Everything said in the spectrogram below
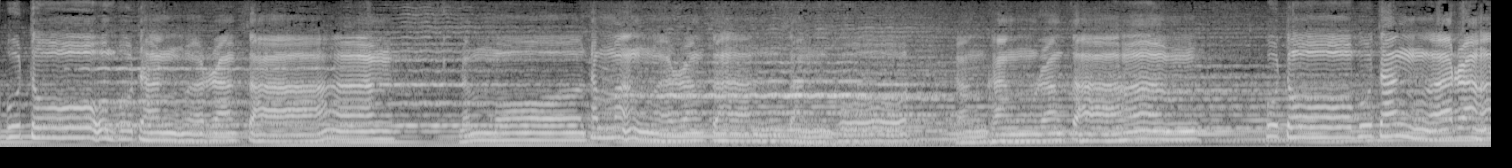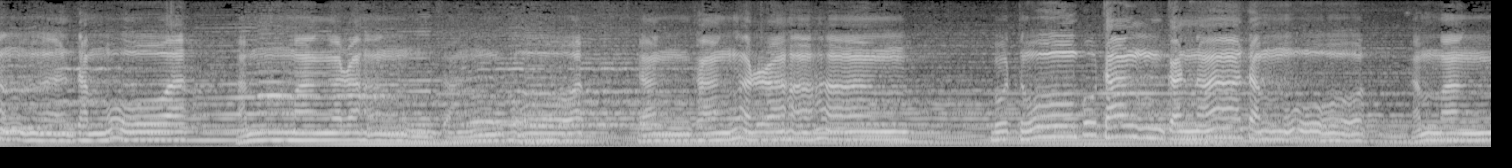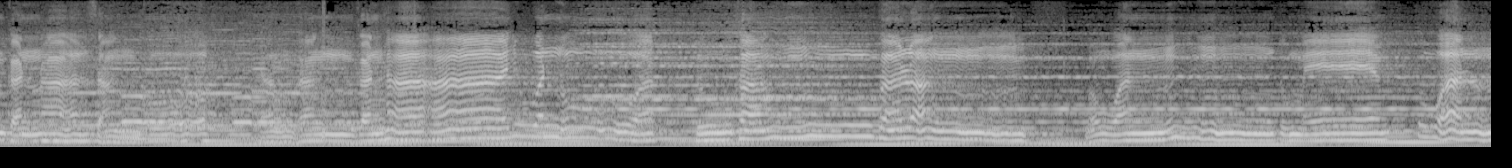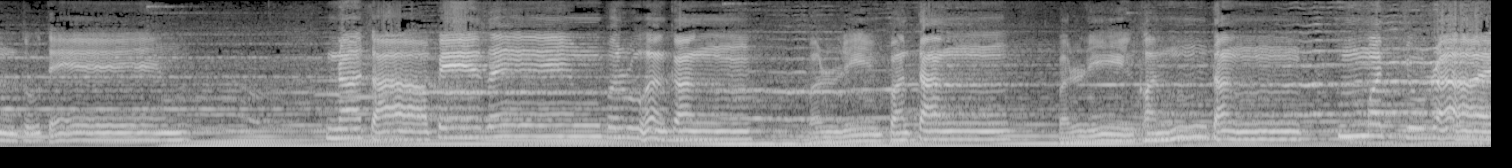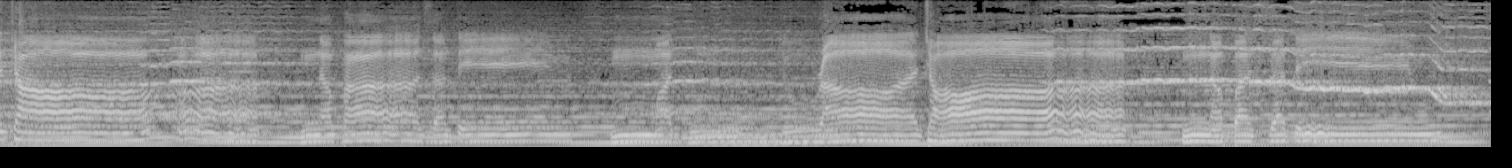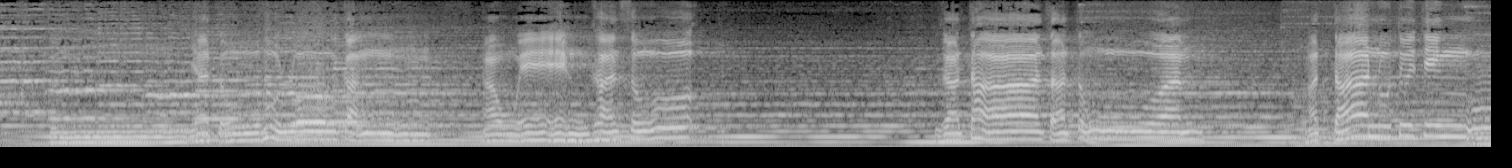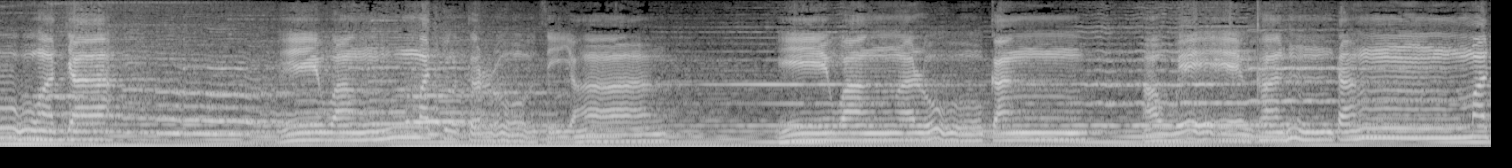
พุทโธพุทธังรักษานโมธรรมังรักษาสังโฆสังฆังรักษามพุทโธพุทธังอรังธรรมโม ธรรมังรังสังโฆสังฆังรังพุทโธพุทธังกันนาธรรมโมธรรมังกันนาสังโฆสังฆังกันหาอายุวันโนสุขังพลังภวันตุเมวันตุเต न तापेम् पूर्वहकं पली पतङ्गलीत मज्जुराजा नसति मूराजा न पसति। ตุโลกังอเวงคสุสัทธาสตุวันอัตานุตุติงอุหัจจาเอวังมัจจุตรุสิยานเอวังอรูกังอเวงมันตังมัจ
